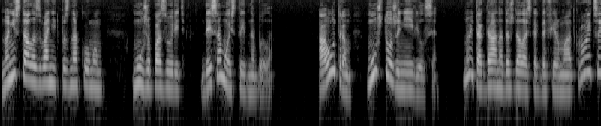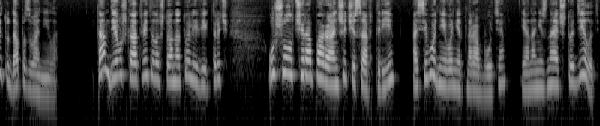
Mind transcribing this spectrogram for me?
Но не стала звонить по знакомым, мужа позорить, да и самой стыдно было. А утром муж тоже не явился. Ну и тогда она дождалась, когда фирма откроется, и туда позвонила. Там девушка ответила, что Анатолий Викторович ушел вчера пораньше, часа в три, а сегодня его нет на работе, и она не знает, что делать,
